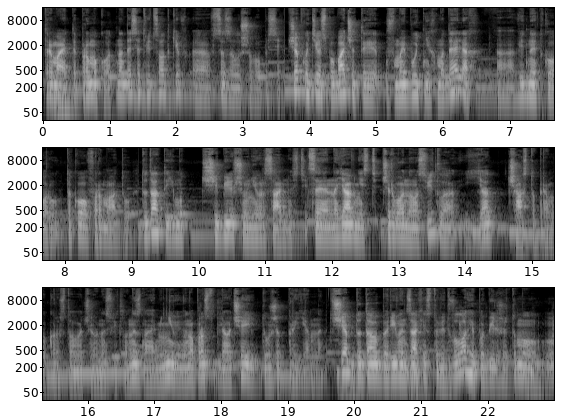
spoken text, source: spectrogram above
тримайте промокод на 10%, е, все залишу в описі. Що б хотілося побачити в майбутніх моделях від Nightcore такого формату, додати йому ще більше універсальності. Це наявність червоного світла. Я часто прям використовую червоне світло. Не знаю, мені воно просто для очей дуже приємне. Ще б додав би рівень захисту від вологи побільше, тому ну,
